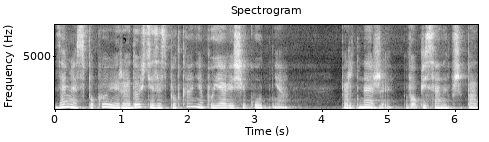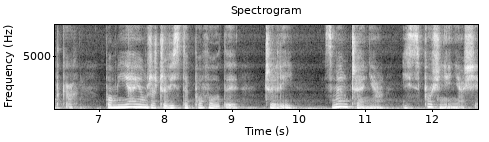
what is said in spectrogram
zamiast spokoju i radości ze spotkania pojawia się kłótnia Partnerzy w opisanych przypadkach pomijają rzeczywiste powody, czyli zmęczenia i spóźnienia się.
